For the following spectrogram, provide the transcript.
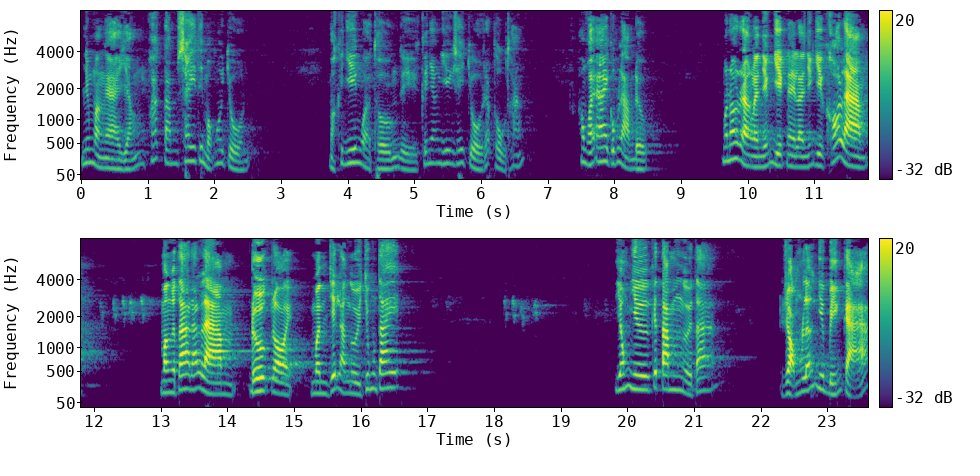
Nhưng mà ngài vẫn phát tâm xây thêm một ngôi chùa. Mà cái duyên hòa thượng thì cái nhân duyên xây chùa rất thù thắng. Không phải ai cũng làm được. Mới nói rằng là những việc này là những việc khó làm. Mà người ta đã làm được rồi, mình chỉ là người chung tay. Giống như cái tâm người ta rộng lớn như biển cả.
